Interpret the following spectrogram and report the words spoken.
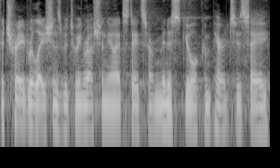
the trade relations between Russia and the United States are minuscule compared to, say,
